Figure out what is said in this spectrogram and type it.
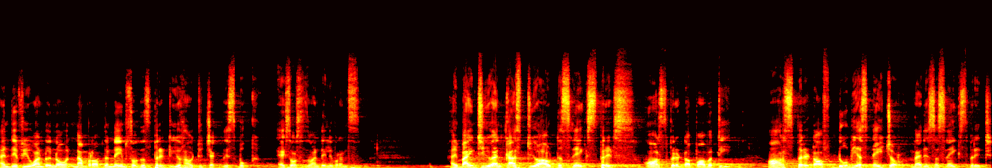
And if you want to know number of the names of the spirit, you have to check this book, Exorcism and Deliverance. I bind you and cast you out the snake spirits or spirit of poverty or spirit of dubious nature. That is a snake spirit.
